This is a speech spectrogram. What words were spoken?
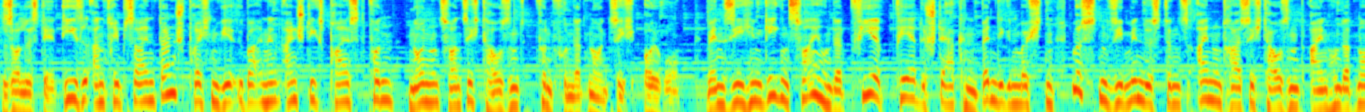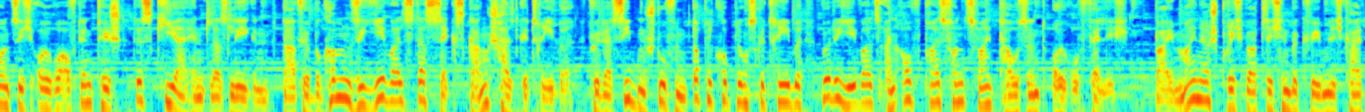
Soll es der Dieselantrieb sein, dann sprechen wir über einen Einstiegspreis von 29.590 Euro. Wenn Sie hingegen 204 Pferdestärken bändigen möchten, müssten Sie mindestens 31.190 Euro auf den Tisch des Kia-Händlers legen. Dafür bekommen Sie jeweils das Sechsgang-Schaltgetriebe. Für das 7-Stufen-Doppelkupplungsgetriebe würde jeweils ein Aufpreis von 2.000 Euro fällig. Bei meiner sprichwörtlichen Bequemlichkeit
